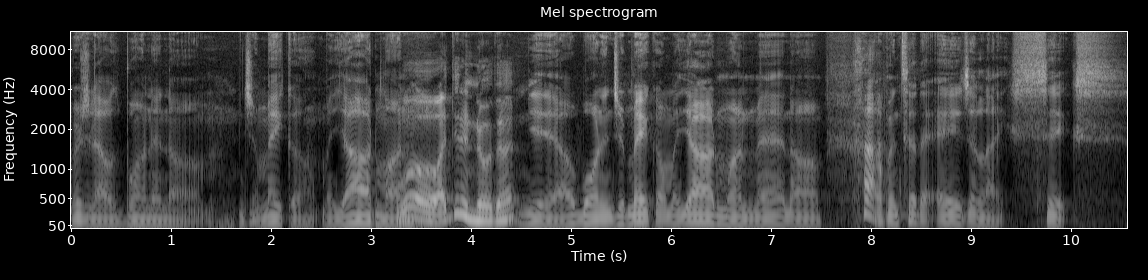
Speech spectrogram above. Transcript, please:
originally, I was born in um, Jamaica. I'm a yard man. Whoa, I didn't know that. Yeah, I was born in Jamaica. I'm a yard man, man. Um, up until the age of like six,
